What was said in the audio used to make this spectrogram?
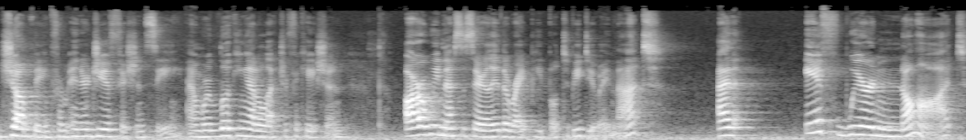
jumping from energy efficiency and we're looking at electrification, are we necessarily the right people to be doing that? And if we're not,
